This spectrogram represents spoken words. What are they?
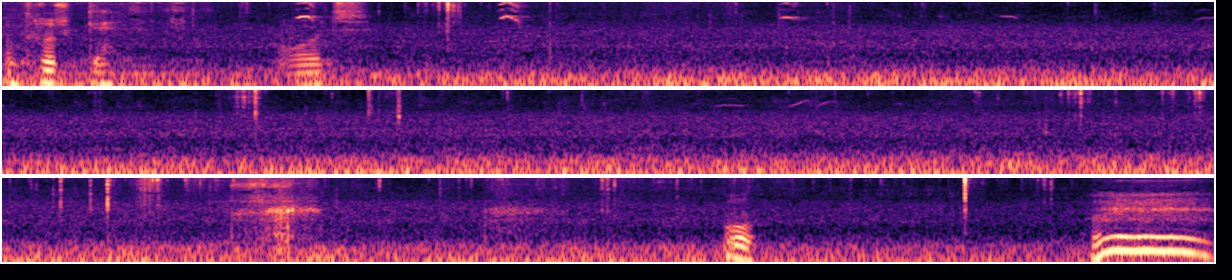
좀 들어줄게. 옳지 오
